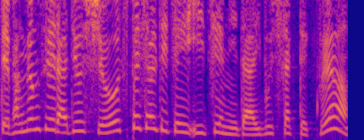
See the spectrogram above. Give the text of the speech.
네, 박명수의 라디오쇼 special DJ 이지혜입니다. 2부 시작됐고요.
